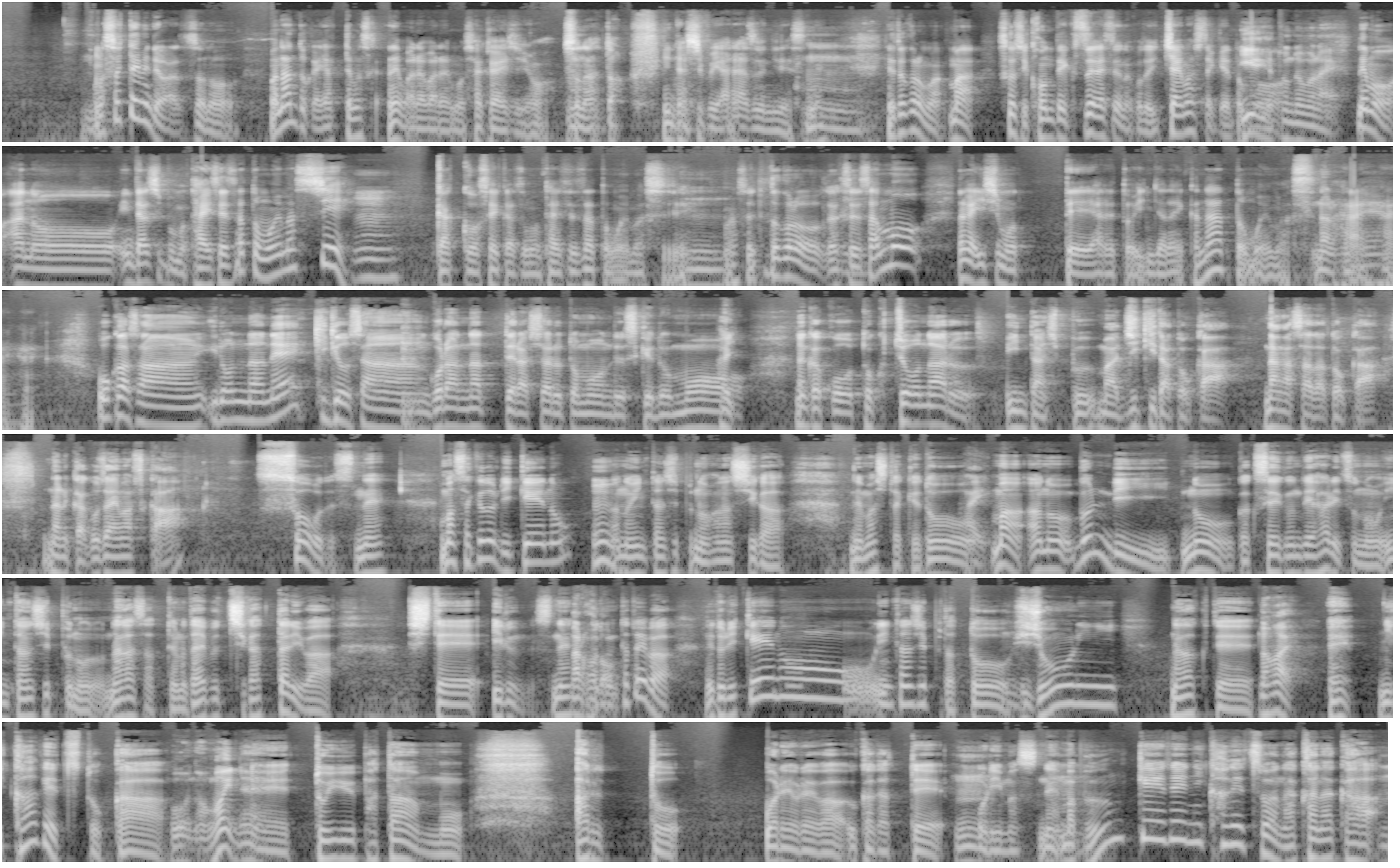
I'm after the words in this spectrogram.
まあ、そういった意味ではその、まあ、なんとかやってますからね。我々も社会人をその後、インターンシップやらずにですね、うん、っていうところも、まあ、少し根底覆すようなこと言っちゃいましたけども。いやいやとんでもない。でも、あのインターンシップも大切だと思いますし、うん、学校生活も大切だと思いますし、うん、まあ、そういったところを学生さんもなんか意思持ってやるといいんじゃないかなと思います。なるほど、ね、はいはいはい。岡さん、いろんなね、企業さんご覧になってらっしゃると思うんですけども、はい、なんかこう特徴のあるインターンシップ、まあ時期だとか、長さだとか、何かございますか？そうですね、まあ、先ほど理系の,、あのインターンシップの話が出ましたけど、はい、まあ、あの分離の学生群でやはりそのインターンシップの長さっていうのはだいぶ違ったりはしているんですね。なるほど。例えば、えっと、理系のインターンシップだと非常に長くて、長い。え2ヶ月とかお長いね、えー、というパターンもあると我々は伺っておりますね。うん、まあ、文系で2ヶ月はなかなか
